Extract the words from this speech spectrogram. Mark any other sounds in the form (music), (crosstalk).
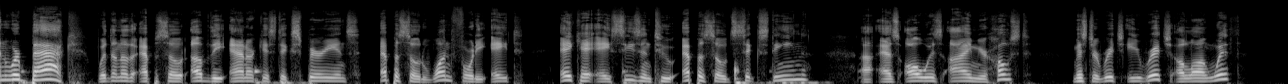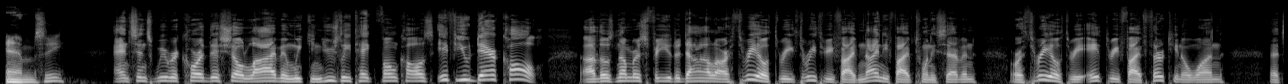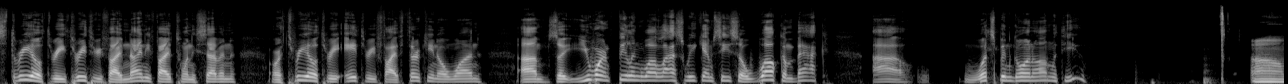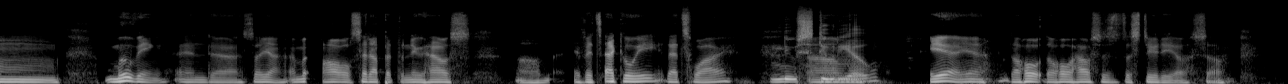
And we're back with another episode of The Anarchist Experience, episode 148, aka season 2, episode 16. Uh, as always, I'm your host, Mr. Rich E. Rich, along with MC. And since we record this show live and we can usually take phone calls if you dare call, uh, those numbers for you to dial are 303 335 9527 or 303 835 1301. That's 303 335 9527 or 303 835 1301. Um, so you weren't feeling well last week, MC, so welcome back. Uh, what's been going on with you? Um, moving. And uh, so, yeah, I'm all set up at the new house. Um, if it's echoey, that's why. New studio. Um, yeah, yeah. The whole the whole house is the studio. So,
